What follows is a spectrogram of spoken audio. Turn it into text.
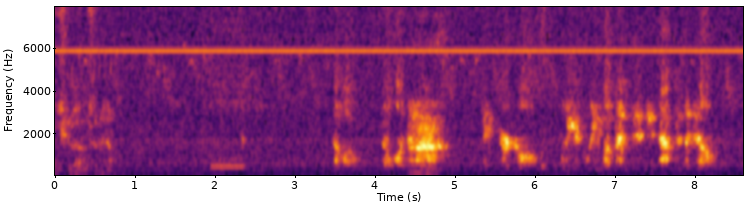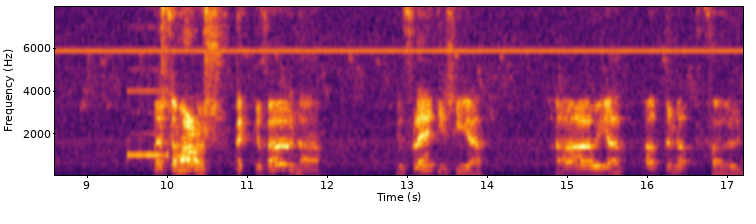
You should answer now. Hello, no one to Ah, take your call. Please leave a message after the tone. Mr. Morris, pick your phone up. Your flag is here. Hurry up, open up the phone.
